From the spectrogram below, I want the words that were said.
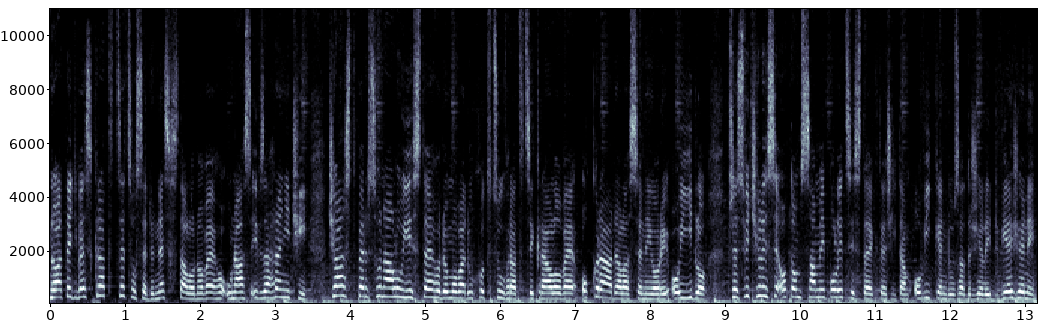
No a teď ve zkratce, co se dnes stalo nového u nás i v zahraničí. Část personálu jistého domova důchodců v Hradci Králové okrádala seniory o jídlo. Přesvědčili se o tom sami policisté, kteří tam o víkendu zadrželi dvě ženy.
